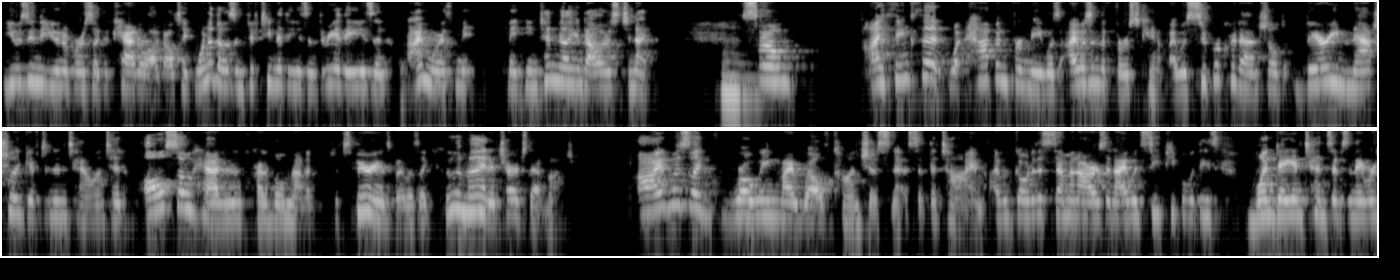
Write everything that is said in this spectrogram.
using the universe like a catalog. I'll take one of those and 15 of these and three of these, and I'm worth ma- making $10 million tonight. Hmm. So I think that what happened for me was I was in the first camp. I was super credentialed, very naturally gifted and talented, also had an incredible amount of experience, but I was like, who am I to charge that much? I was like growing my wealth consciousness at the time. I would go to the seminars and I would see people with these one day intensives and they were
